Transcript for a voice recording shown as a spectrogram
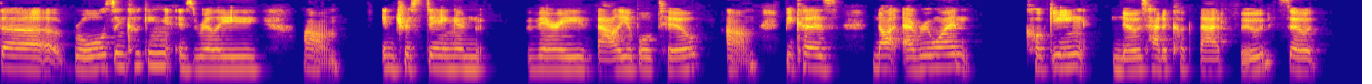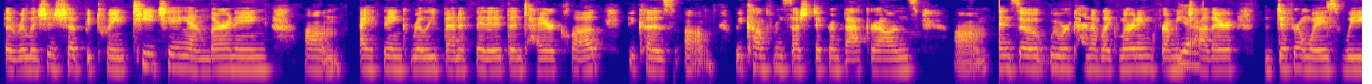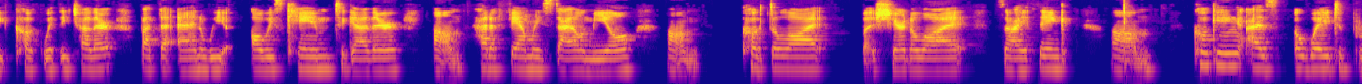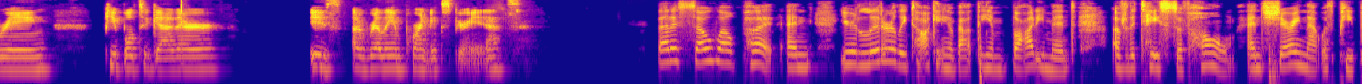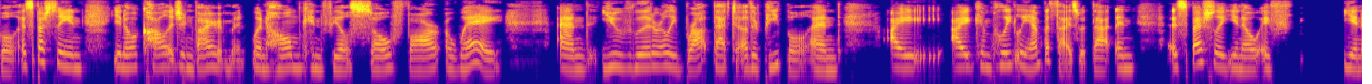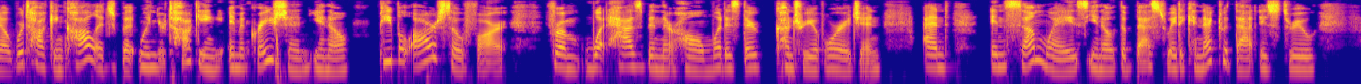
the roles in cooking is really um, interesting and very valuable too, um, because not everyone cooking knows how to cook that food. So the relationship between teaching and learning, um, I think really benefited the entire club because um, we come from such different backgrounds. Um, and so we were kind of like learning from each yeah. other, the different ways we cook with each other. But at the end, we always came together, um, had a family style meal, um, cooked a lot, but shared a lot. So I think um, cooking as a way to bring people together is a really important experience. That is so well put. And you're literally talking about the embodiment of the tastes of home and sharing that with people, especially in, you know, a college environment when home can feel so far away. And you've literally brought that to other people. And I I completely empathize with that. And especially, you know, if you know, we're talking college, but when you're talking immigration, you know, people are so far from what has been their home, what is their country of origin. And in some ways, you know, the best way to connect with that is through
